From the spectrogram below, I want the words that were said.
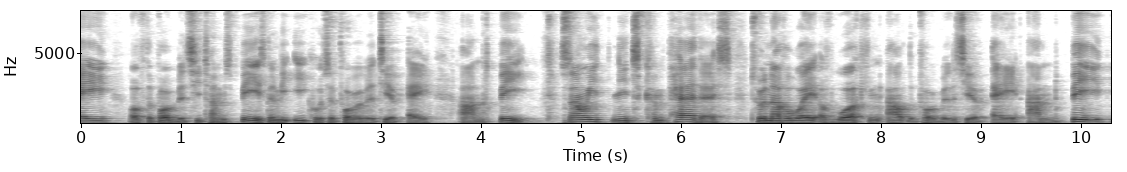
a of the probability times b is going to be equal to the probability of a and b. So now we need to compare this to another way of working out the probability of a and b,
